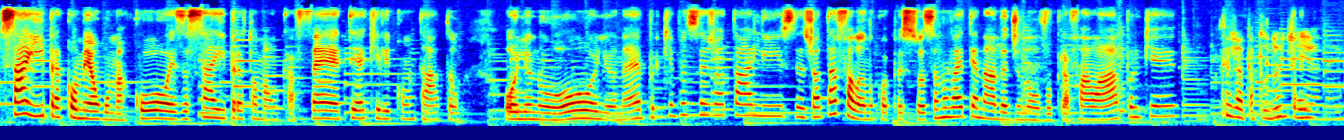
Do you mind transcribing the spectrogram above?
sair para comer alguma coisa, sair para tomar um café, ter aquele contato olho no olho, né? Porque você já tá ali, você já tá falando com a pessoa, você não vai ter nada de novo para falar, porque você já tá todo dia, né?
